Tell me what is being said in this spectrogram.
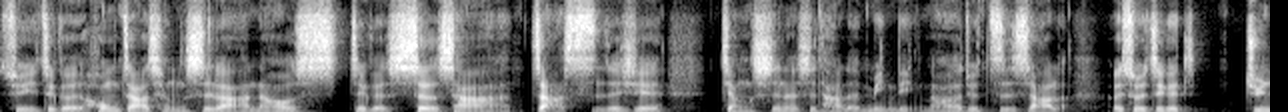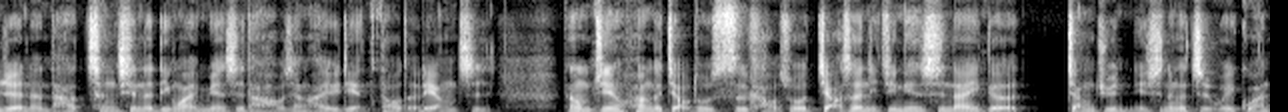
所以这个轰炸城市啦，然后这个射杀、炸死这些僵尸呢是他的命令，然后他就自杀了。而所以这个军人呢，他呈现的另外一面是他好像还有一点道德良知。但我们今天换个角度思考说，假设你今天是那一个将军，你是那个指挥官，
